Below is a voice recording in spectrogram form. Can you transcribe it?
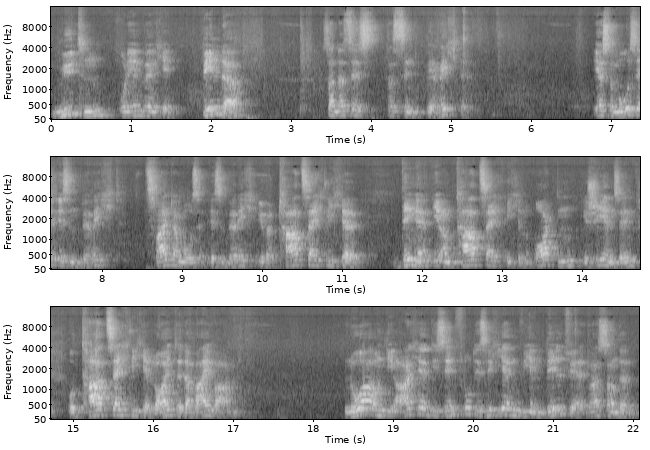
Mythen oder irgendwelche Bilder, sondern das, ist, das sind Berichte. 1. Mose ist ein Bericht. 2. Mose ist ein Bericht über tatsächliche Dinge, die an tatsächlichen Orten geschehen sind, wo tatsächliche Leute dabei waren. Noah und die Arche, die Sintflut, ist nicht irgendwie ein Bild für etwas, sondern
